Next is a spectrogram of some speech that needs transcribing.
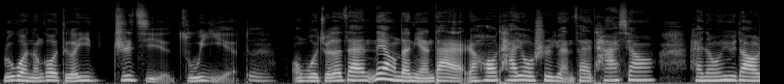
如果能够得一知己，足矣。对，我觉得在那样的年代，然后他又是远在他乡，还能遇到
